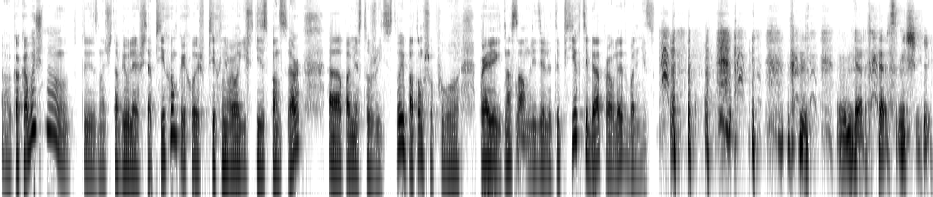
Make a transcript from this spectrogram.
Э, Как обычно, ты, значит, объявляешь себя психом, приходишь в психоневрологический диспансер э, по месту жительства, и потом, чтобы проверить, на самом ли деле ты псих, тебя отправляют в больницу. Вы меня рассмешили.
